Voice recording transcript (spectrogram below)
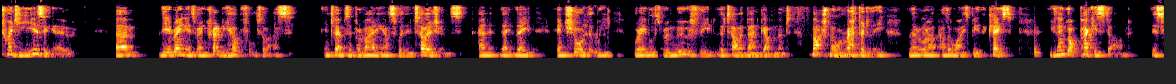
20 years ago, um, the Iranians were incredibly helpful to us in terms of providing us with intelligence, and they, they ensured that we were able to remove the, the Taliban government much more rapidly than would otherwise be the case. You've then got Pakistan, this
